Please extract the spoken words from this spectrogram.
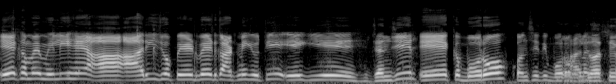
एक हमें मिली है आ, आरी जो पेड़ वेड़ काटने की होती है एक ये जंजीर एक बोरो कौन सी थी? बोरो हाँ? ज्योति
